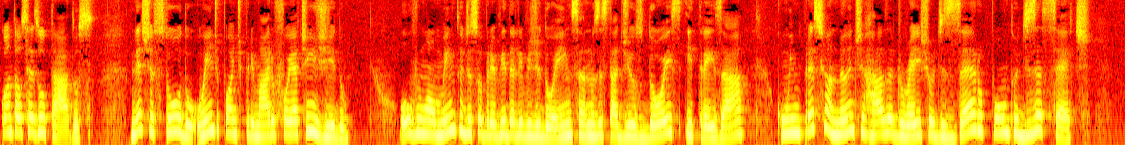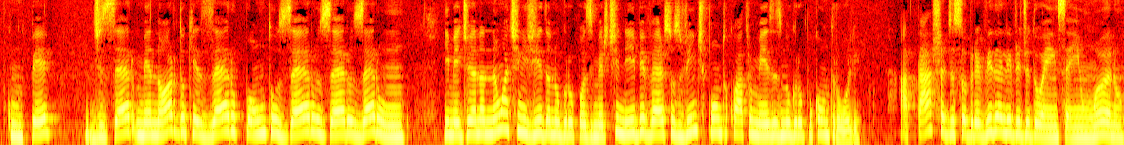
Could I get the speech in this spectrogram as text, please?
Quanto aos resultados, neste estudo o endpoint primário foi atingido. Houve um aumento de sobrevida livre de doença nos estadios 2 e 3A, com um impressionante hazard ratio de 0,17, com P de zero, menor do que 0,0001 e mediana não atingida no grupo osimertinib versus 20,4 meses no grupo controle. A taxa de sobrevida livre de doença em um ano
